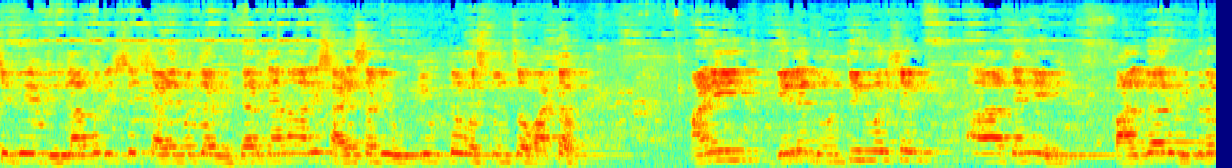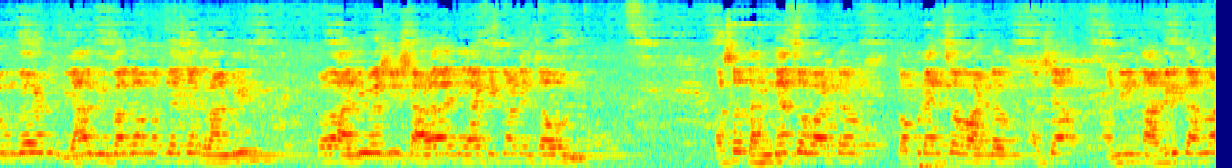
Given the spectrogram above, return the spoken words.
शिबिर जिल्हा परिषद शाळेमधल्या विद्यार्थ्यांना आणि शाळेसाठी उपयुक्त वस्तूंचं वाटप आणि गेले दोन तीन वर्ष त्यांनी पालघर विक्रमगड या विभागामधल्या ज्या ग्रामीण आदिवासी शाळा या ठिकाणी जाऊन असं धान्याचं वाटप कपड्यांचं वाटप अशा आणि नागरिकांना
